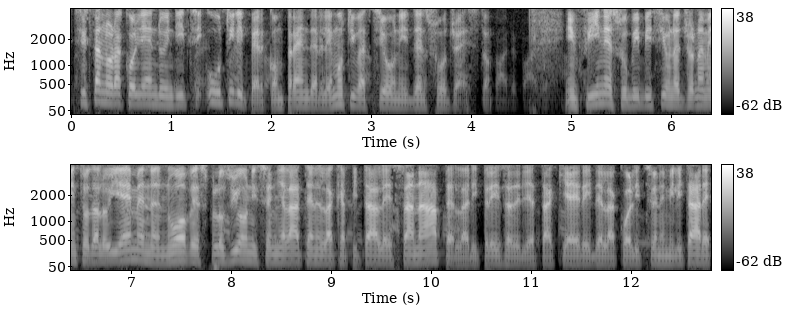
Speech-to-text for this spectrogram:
Si stanno raccogliendo indizi utili per comprendere le motivazioni del suo gesto. Infine su BBC un aggiornamento dallo Yemen, nuove esplosioni esplosioni segnalate nella capitale Sana'a per la ripresa degli attacchi aerei della coalizione militare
